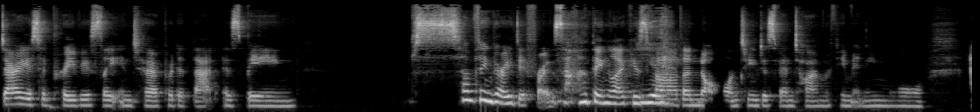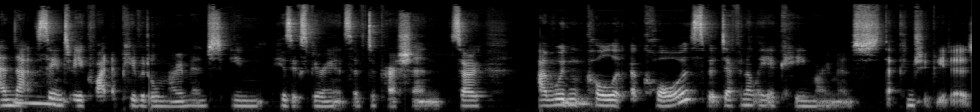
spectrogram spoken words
Darius had previously interpreted that as being something very different, something like his yeah. father not wanting to spend time with him anymore. And that mm. seemed to be quite a pivotal moment in his experience of depression. So I wouldn't mm. call it a cause, but definitely a key moment that contributed.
